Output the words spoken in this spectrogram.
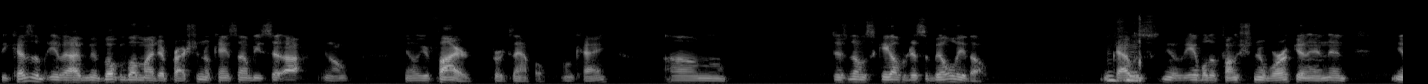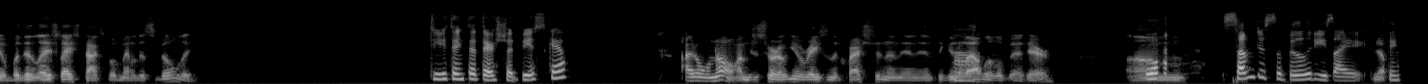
because of if I've been vocal about my depression. Okay, somebody said, ah, you know, you know, you're fired, for example. Okay, um, there's no scale for disability though. Okay, I Mhm. was you know able to function and work and and, and you know, but the legislation talks about mental disability. Do you think that there should be a scale I don't know. I'm just sort of you know raising the question and, and, and thinking Uh, aloud a little bit here. Well- Um, Some disabilities I Yeah. think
